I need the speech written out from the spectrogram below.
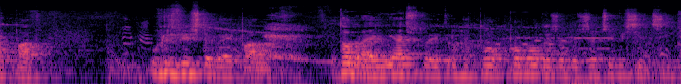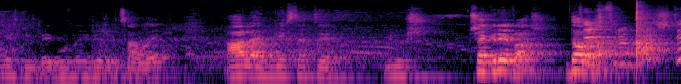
iPad. Urwiesz tego iPada. Dobra, ja ci tutaj trochę po, pomogę, żeby rzeczywiście ci nie zbił tej głównej wieży całej. Ale niestety już przegrywasz. Dobra. Chcesz spróbować ty?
